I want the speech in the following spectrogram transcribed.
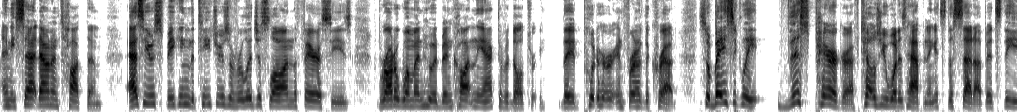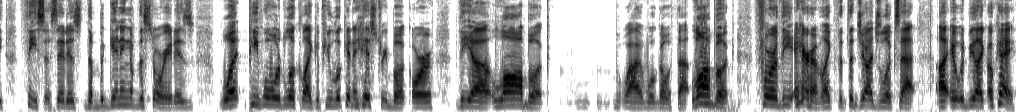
and he sat down and taught them. As he was speaking, the teachers of religious law and the Pharisees brought a woman who had been caught in the act of adultery. They had put her in front of the crowd. So basically, this paragraph tells you what is happening. It's the setup, it's the thesis, it is the beginning of the story. It is what people would look like if you look in a history book or the uh, law book well, we'll go with that law book for the Arab, like that the judge looks at. Uh, it would be like, okay,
